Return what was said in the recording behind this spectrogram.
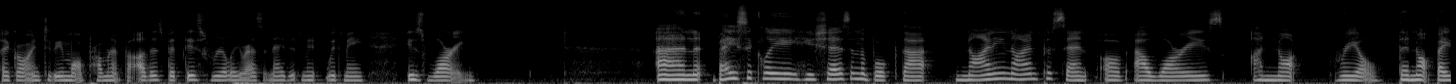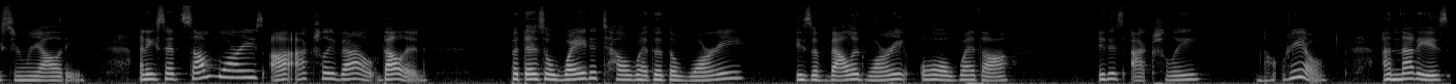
are going to be more prominent for others, but this really resonated with me, is worry. And basically, he shares in the book that 99% of our worries are not real, they're not based in reality. And he said some worries are actually val- valid, but there's a way to tell whether the worry is a valid worry or whether it is actually not real. And that is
